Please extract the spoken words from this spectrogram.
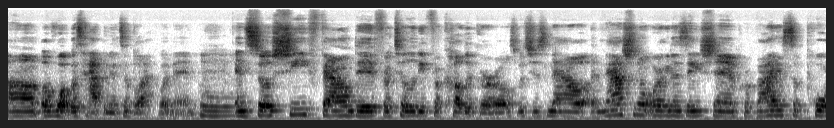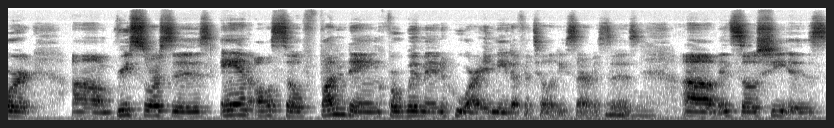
um, of what was happening to black women. Mm. And so she founded Fertility for Colored Girls, which is now a national organization providing support um, resources and also funding for women who are in need of fertility services. Mm. Um, and so she is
